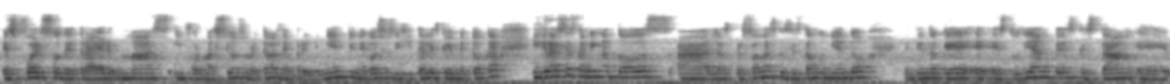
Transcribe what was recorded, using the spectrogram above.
esfuerzo de traer más información sobre temas de emprendimiento y negocios digitales que hoy me toca. Y gracias también a todas a las personas que se están uniendo, entiendo que eh, estudiantes que están... Eh,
